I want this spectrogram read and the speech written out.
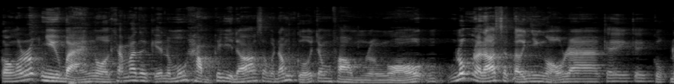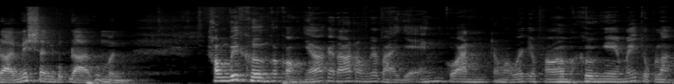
Còn có rất nhiều bạn ngồi khám phá theo kiểu là muốn học cái gì đó, xong rồi đóng cửa trong phòng, rồi ngộ, lúc nào đó sẽ tự nhiên ngộ ra cái cái cuộc đời, mission cuộc đời của mình không biết khương có còn nhớ cái đó trong cái bài giảng của anh trong bài quét your power mà khương nghe mấy chục lần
